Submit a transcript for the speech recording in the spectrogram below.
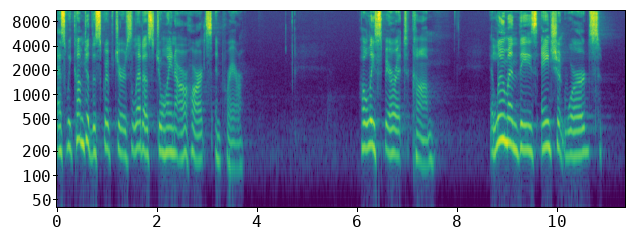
As we come to the scriptures, let us join our hearts in prayer. Holy Spirit, come. Illumine these ancient words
